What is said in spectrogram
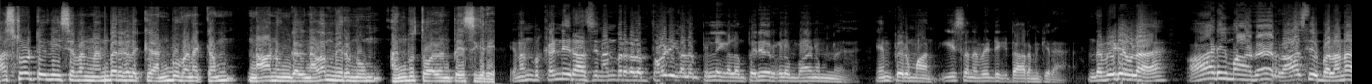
அஸ்ட்ரோ டிவி செவன் நண்பர்களுக்கு அன்பு வணக்கம். நான் உங்கள் நலம் விரும்பும் அன்பு தோழன் பேசுகிறேன். என் அன்பு கன்னிராசி நண்பர்களும் தோழிகளும் பிள்ளைகளும் பெரியவர்களும் வாணும்னு எம்பெருமான் ஈசனை வேண்டிக்கிட்டு ஆரம்பிக்கிறேன் இந்த வீடியோவில் ஆடி மாத ராசி பலனை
